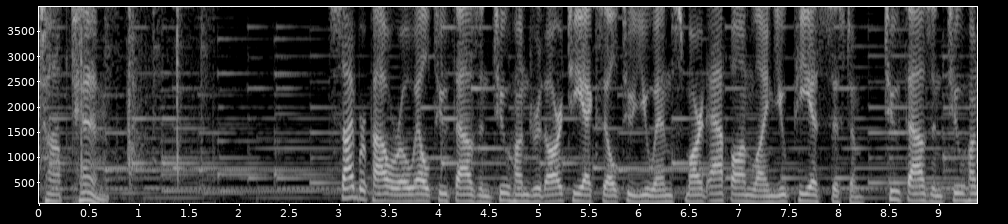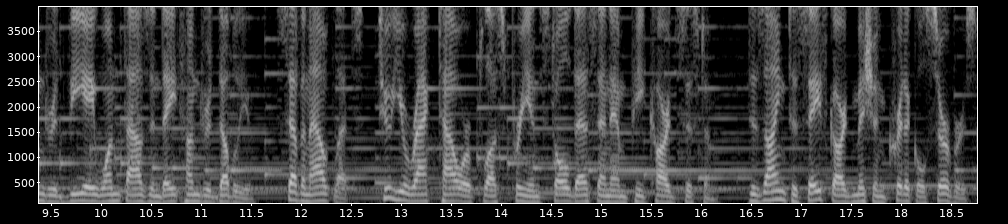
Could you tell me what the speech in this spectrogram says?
Top 10. CyberPower OL 2200 RTX L2UN Smart App Online UPS System, 2200 VA 1800W, 7 outlets, 2U rack tower plus pre-installed SNMP card system. Designed to safeguard mission-critical servers,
